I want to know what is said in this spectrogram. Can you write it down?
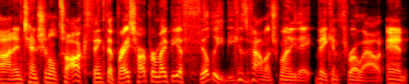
on intentional talk think that Bryce Harper might be a Philly because of how much money they, they can throw out. And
